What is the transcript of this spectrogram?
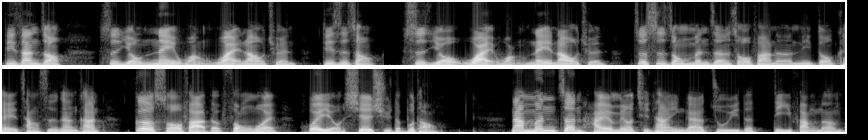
第三种是由内往外绕圈，第四种是由外往内绕圈。这四种闷蒸手法呢，你都可以尝试看看，各手法的风味会有些许的不同。那闷蒸还有没有其他应该注意的地方呢？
